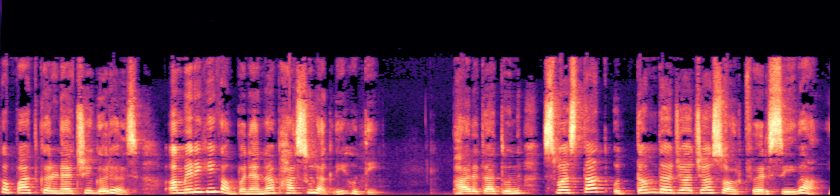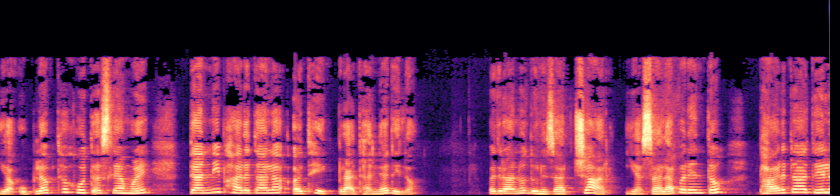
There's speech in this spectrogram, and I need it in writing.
कपात करण्याची गरज अमेरिकी कंपन्यांना भासू लागली होती. भारतातून स्वस्तात उत्तम दर्जाच्या सॉफ्टवेअर सेवा या उपलब्ध होत असल्यामुळे त्यांनी भारताला अधिक प्राधान्य दिलं. मित्रांनो दोन हजार चार या सालापर्यंत भारतातील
